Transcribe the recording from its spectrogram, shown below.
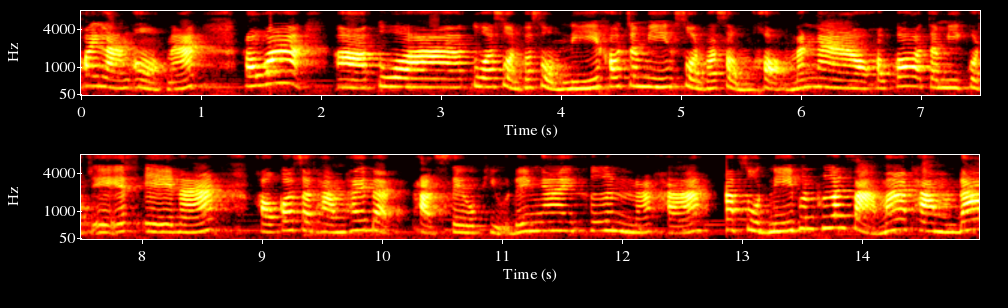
ค่อยล้างออกนะ เพราะว่าตัวตัวส่วนผสมนี้เขาจะมีส่วนผสมของมะนาว เขาก็จะมีกรด ASA นะ เขาก็จะทำให้แบบผลัดเซลล์ผิวได้ง่ายขึ้นนะคะกับสูตรนี้เพื่อนๆสามารถทำได้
